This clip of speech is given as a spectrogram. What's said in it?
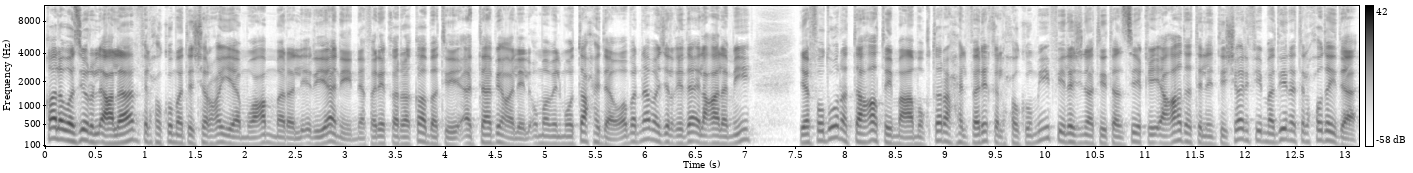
قال وزير الإعلام في الحكومة الشرعية معمر الإرياني إن فريق الرقابة التابع للأمم المتحدة وبرنامج الغذاء العالمي يرفضون التعاطي مع مقترح الفريق الحكومي في لجنة تنسيق إعادة الانتشار في مدينة الحديدة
